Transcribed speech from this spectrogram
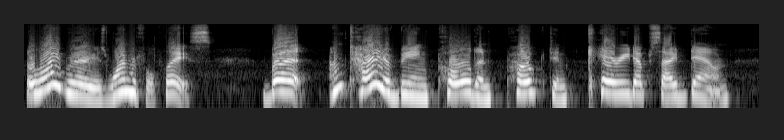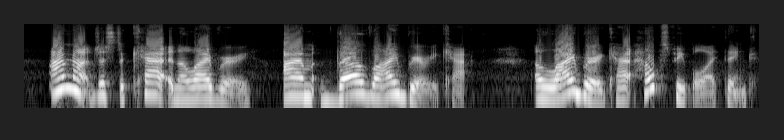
The library is a wonderful place, but I'm tired of being pulled and poked and carried upside down. I'm not just a cat in a library. I'm the library cat. A library cat helps people, I think.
